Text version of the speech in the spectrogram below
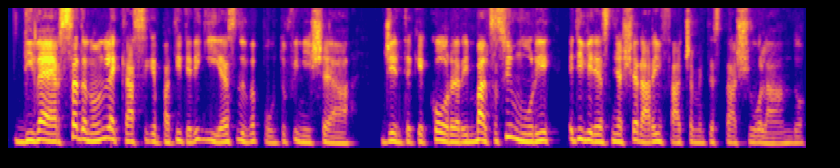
diversa da non le classiche partite di Gears, dove appunto finisce a gente che corre, rimbalza sui muri e ti viene a sgnascerare in faccia mentre sta scivolando.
